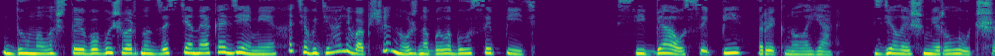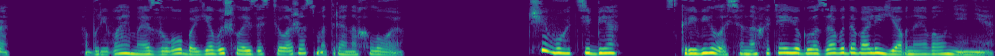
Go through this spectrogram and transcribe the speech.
Думала, что его вышвырнут за стены Академии, хотя в идеале вообще нужно было бы усыпить». «Себя усыпи!» — рыкнула я. «Сделаешь мир лучше!» Обуреваемая злобой, я вышла из-за стеллажа, смотря на Хлою. «Чего тебе?» — скривилась она, хотя ее глаза выдавали явное волнение.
